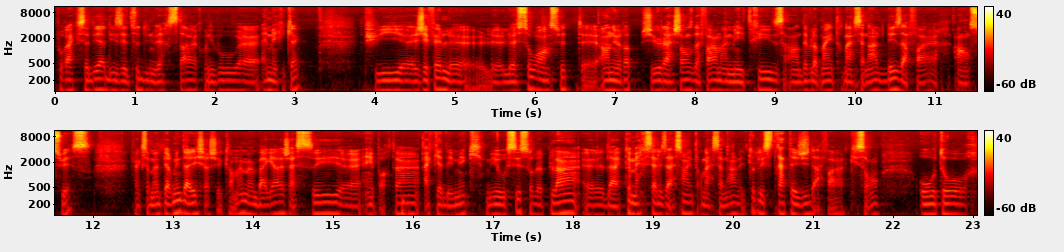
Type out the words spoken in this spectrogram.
pour accéder à des études universitaires au niveau euh, américain. Puis euh, j'ai fait le, le- saut ensuite euh, en Europe. J'ai eu la chance de faire ma maîtrise en développement international des affaires en Suisse. Fait ça m'a permis d'aller chercher quand même un bagage assez important académique, mais aussi sur le plan de la commercialisation internationale et toutes les stratégies d'affaires qui sont autour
